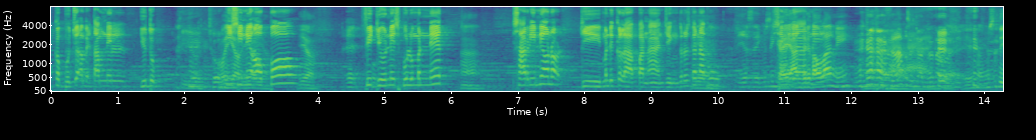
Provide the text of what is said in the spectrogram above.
kebujuk ambek thumbnail YouTube. Iya, Cuk. Oh, iya, Isine iya, iya. opo? Iya. Eh, Videonya 10 menit, Heeh. Sari ini ono di menit ke-8 anjing. Terus kan Iya. aku Iya sih iku sing Kayak Iya, Andri nih. Taulani. Kenapa sih tahu? Iya, mesti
